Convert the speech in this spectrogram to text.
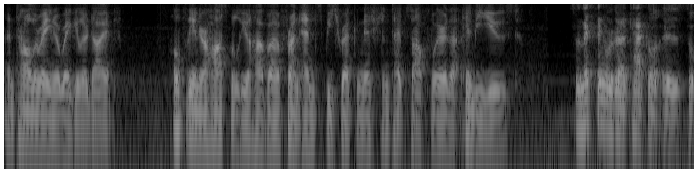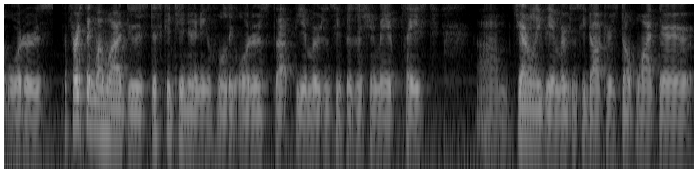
and tolerating a regular diet. Hopefully in your hospital you'll have a front-end speech recognition type software that can be used. So next thing we're going to tackle is the orders. The first thing I want to do is discontinue any holding orders that the emergency physician may have placed um, generally, the emergency doctors don't want their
